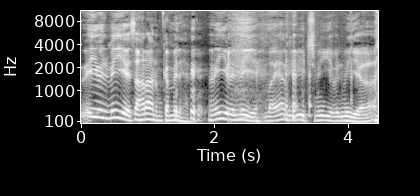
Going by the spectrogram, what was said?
100% سهران مكملها 100% ميامي بيتش 100%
